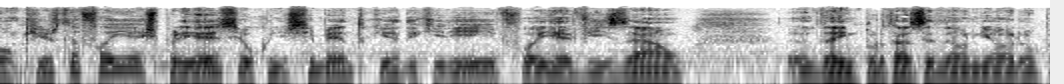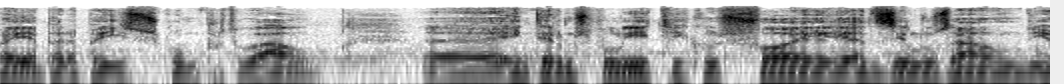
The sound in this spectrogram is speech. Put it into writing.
conquista foi a experiência, o conhecimento que adquiri, foi a visão da importância da União Europeia para países como Portugal. Em termos políticos, foi a desilusão de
